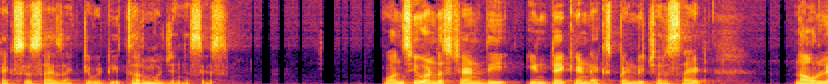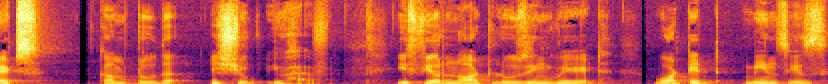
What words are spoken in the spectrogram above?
exercise activity thermogenesis. Once you understand the intake and expenditure side, now let's come to the issue you have. If you're not losing weight, what it means is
